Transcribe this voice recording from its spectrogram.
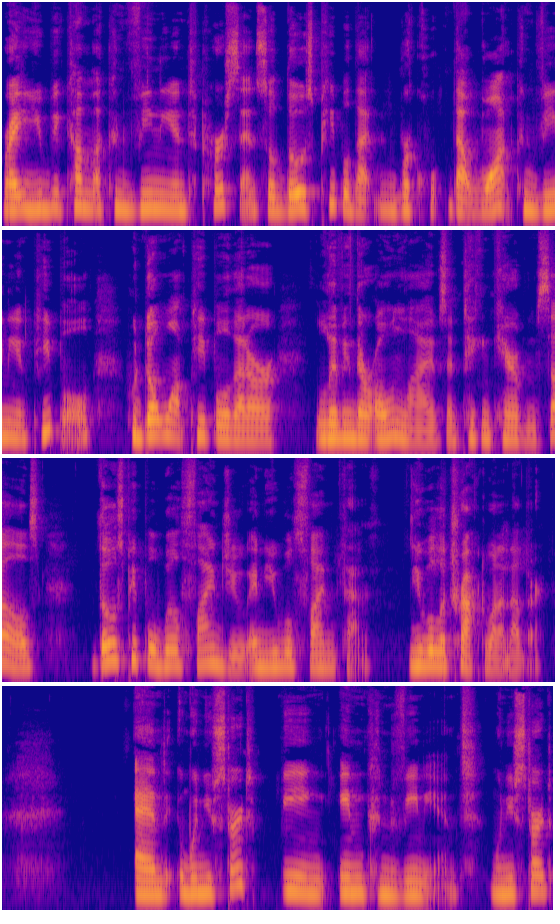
right? You become a convenient person. So those people that that want convenient people who don't want people that are living their own lives and taking care of themselves those people will find you and you will find them. You will attract one another and when you start being inconvenient, when you start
